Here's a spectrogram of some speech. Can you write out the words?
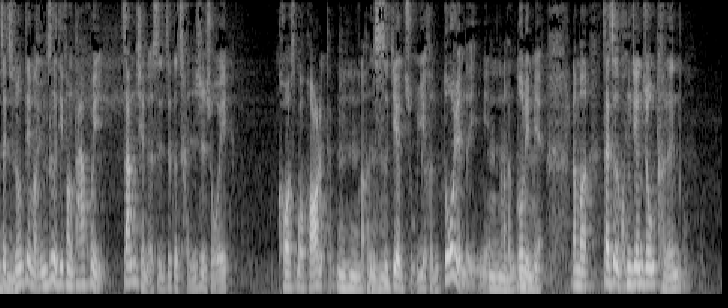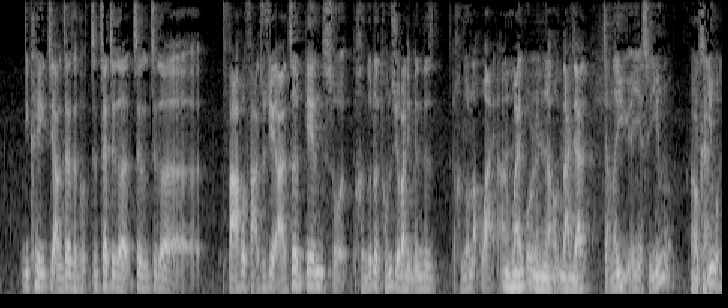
在集中地方，因为这个地方它会彰显的是这个城市所谓 cosmopolitan，、啊很世界主义、很多元的一面啊，很多的一面。那么在这个空间中，可能你可以讲，在这个在在这个这个这个法或法租界啊这边所很多的同志酒吧里面的很多老外啊、外国人，然后大家讲的语言也是英文。也是英文，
